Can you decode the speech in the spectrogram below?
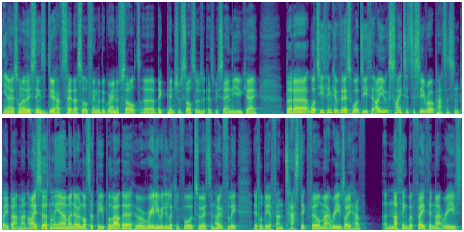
you know, it's one of those things you do have to take that sort of thing with a grain of salt, a big pinch of salt, as, as we say in the UK. But uh, what do you think of this? What do you th- are you excited to see Robert Pattinson play Batman? I certainly am. I know a lot of people out there who are really, really looking forward to it, and hopefully it'll be a fantastic film. Matt Reeves, I have nothing but faith in Matt Reeves.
